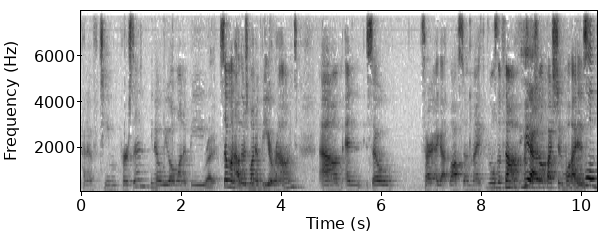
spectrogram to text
kind of team person. You know, we all want to be right. someone others want to be around, um, and so sorry, I got lost on my rules of thumb. Yeah. Original question was well,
